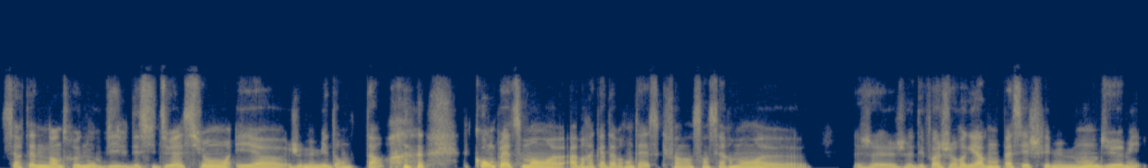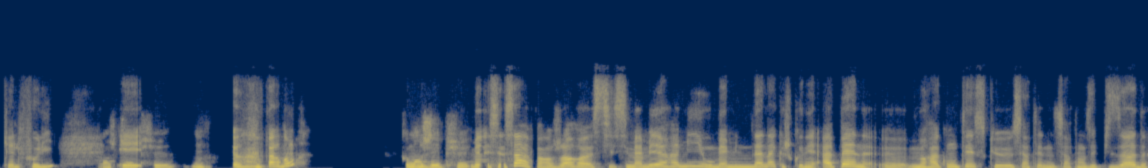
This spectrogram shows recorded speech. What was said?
certaines d'entre nous vivent des situations et euh, je me mets dans le tas, complètement euh, abracadabrantesque. Enfin, sincèrement, euh, je, des fois, je regarde mon passé, je fais mais mon Dieu, mais quelle folie. et... Pardon? Comment j'ai pu? Mais c'est ça, enfin, genre, euh, si, si, ma meilleure amie ou même une nana que je connais à peine euh, me racontait ce que certaines, certains épisodes,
